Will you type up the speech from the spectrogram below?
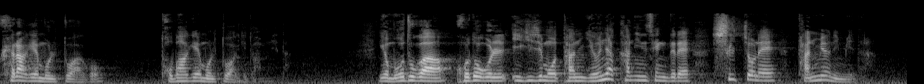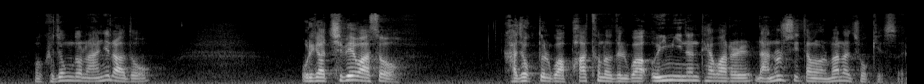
쾌락에 몰두하고 도박에 몰두하기도 합니다. 이게 모두가 고독을 이기지 못한 연약한 인생들의 실존의 단면입니다. 뭐 그 정도는 아니라도 우리가 집에 와서 가족들과 파트너들과 의미 있는 대화를 나눌 수 있다면 얼마나 좋겠어요.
